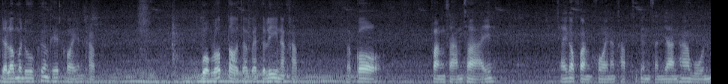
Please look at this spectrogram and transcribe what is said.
เดี๋ยวเรามาดูเครื่องเทสคอยกันครับ บวกลบต่อจากแบตเตอรี่นะครับ แล้วก็ฝั่ง 3 สาย ใช้กับฝั่งคอยนะครับ ที่เป็นสัญญาณ 5 โวลต์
